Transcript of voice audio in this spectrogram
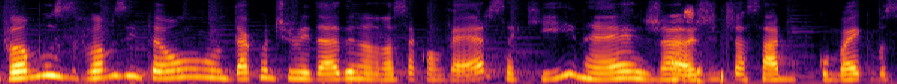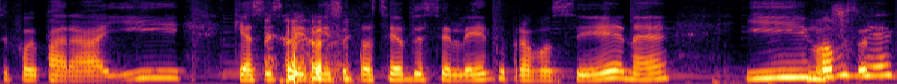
vamos, vamos então dar continuidade na nossa conversa aqui, né? Já, a gente já sabe como é que você foi parar aí, que essa experiência está sendo excelente para você, né? E Nossa. vamos ver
